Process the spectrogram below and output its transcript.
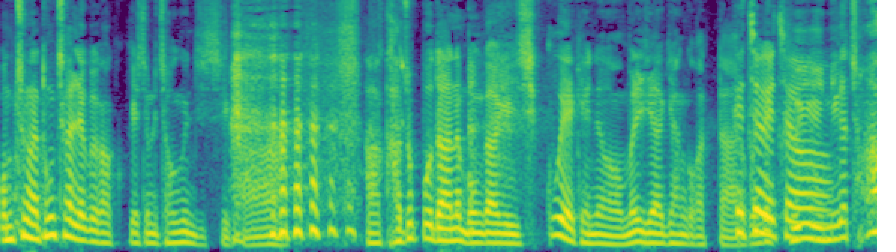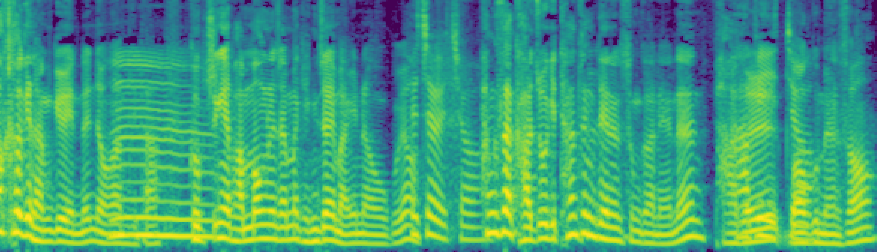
엄청난 통찰력을 갖고 계신 우리 정은지 씨가 아 가족보다는 뭔가 이 식구의 개념을 이야기한 것 같다. 그렇죠, 그렇죠. 의미가 정확하게 담겨 있는 영화입니다. 음. 극 중에 밥 먹는 장면 굉장히 많이 나오고요. 그렇죠, 그렇죠. 항상 가족이 탄생되는 음. 순간에는 밥을 먹으면서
